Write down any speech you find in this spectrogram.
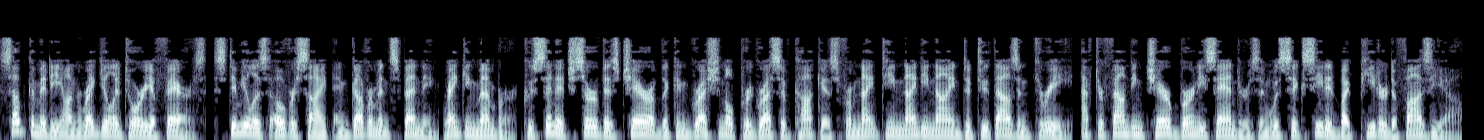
Subcommittee on Regulatory Affairs, Stimulus Oversight and Government Spending ranking member Kucinich served as chair of the Congressional Progressive Caucus from 1999 to 2003, after founding chair Bernie Sanders and was succeeded by Peter DeFazio.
